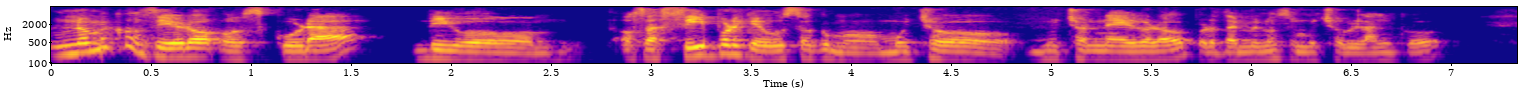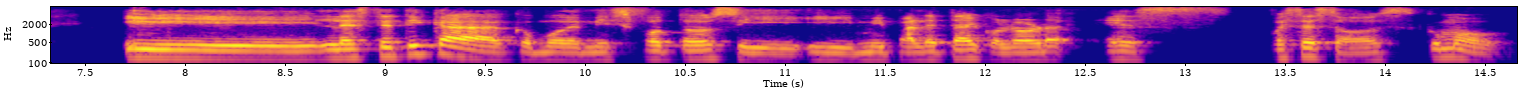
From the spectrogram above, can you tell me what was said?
no me considero oscura. Digo, o sea, sí porque uso como mucho, mucho negro, pero también uso mucho blanco. Y la estética como de mis fotos y, y mi paleta de color es, pues eso, es como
